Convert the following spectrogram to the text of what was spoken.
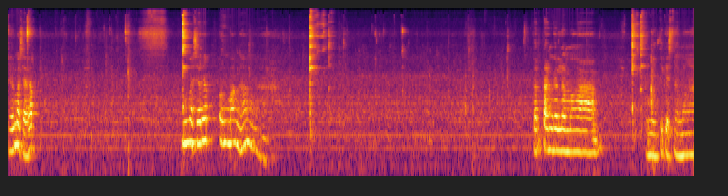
Pero masarap. Masarap ang manghang. Tatanggal ng mga tumitigas ng mga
